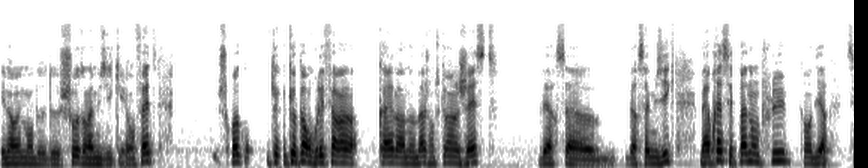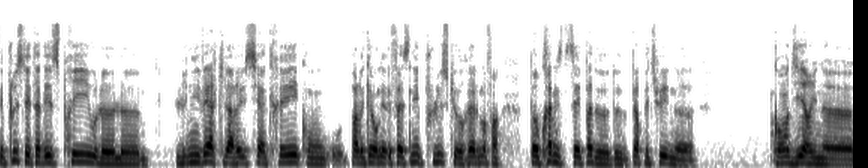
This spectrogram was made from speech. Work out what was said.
énormément de, choses dans la musique. Et en fait, je crois que quelque part, on voulait faire un- quand même un hommage, en tout cas un geste vers sa, vers sa musique. Mais après, c'est pas non plus, comment dire, c'est plus l'état d'esprit ou le, l'univers qu'il a réussi à créer, qu'on, par lequel on est fasciné, plus que réellement. Enfin, Pop Crème, il ne savait pas de, perpétuer une comment dire, une, euh,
